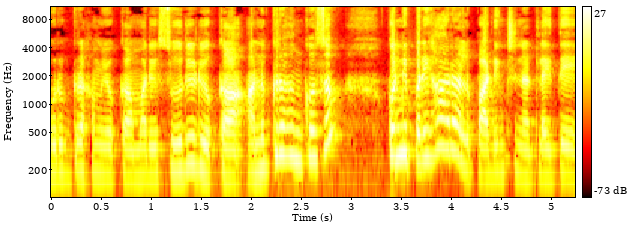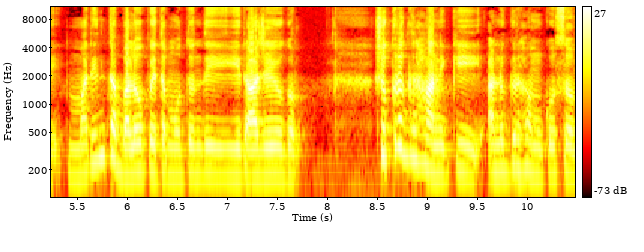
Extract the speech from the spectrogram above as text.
గురుగ్రహం యొక్క మరియు సూర్యుడి యొక్క అనుగ్రహం కోసం కొన్ని పరిహారాలు పాటించినట్లయితే మరింత బలోపేతమవుతుంది ఈ రాజయోగం. శుక్రగ్రహానికి అనుగ్రహం కోసం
